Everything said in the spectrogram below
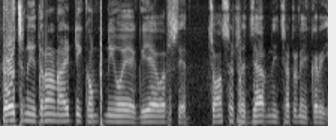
ટોચની ત્રણ આઈટી કંપનીઓએ ગયા વર્ષે ચોસઠ હજારની છટણી કરી.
